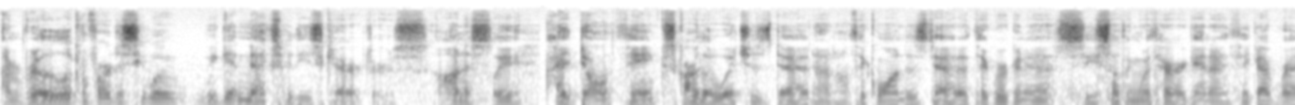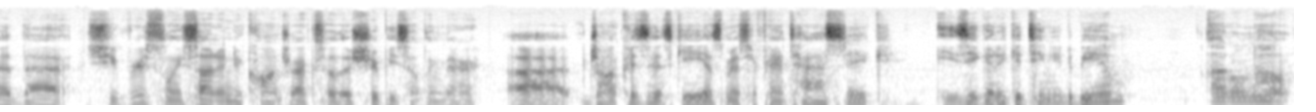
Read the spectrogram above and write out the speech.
I'm really looking forward to see what we get next with these characters. Honestly, I don't think Scarlet Witch is dead. I don't think Wanda's dead. I think we're gonna see something with her again. I think I've read that she recently signed a new contract, so there should be something there. Uh, John Krasinski as Mr. Fantastic. Is he gonna continue to be him? I don't know.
